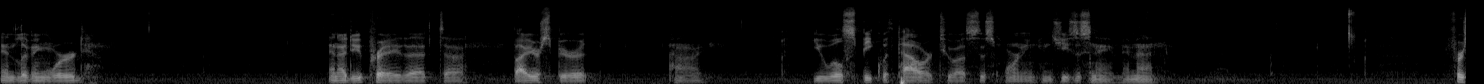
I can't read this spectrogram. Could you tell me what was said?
and living word. And I do pray that uh, by your Spirit, uh, you will speak with power to us this morning. In Jesus' name, amen. 1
